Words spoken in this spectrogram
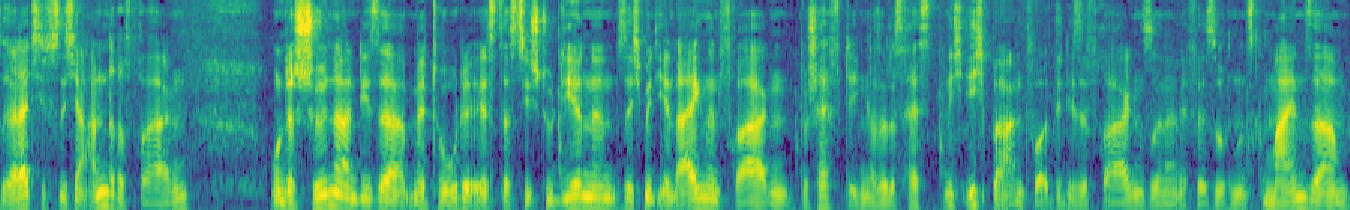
relativ sicher andere Fragen. Und das Schöne an dieser Methode ist, dass die Studierenden sich mit ihren eigenen Fragen beschäftigen. Also das heißt, nicht ich beantworte diese Fragen, sondern wir versuchen uns gemeinsam äh,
